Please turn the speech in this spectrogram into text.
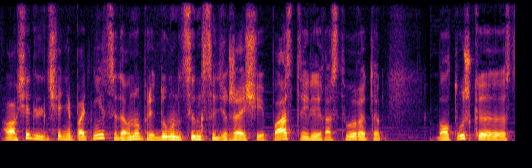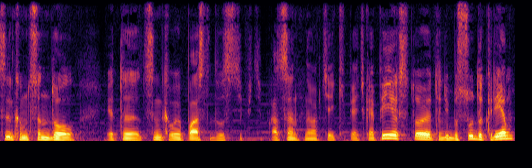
А вообще для лечения потницы давно придуманы цинк, содержащие пасты или раствор. Это болтушка с цинком циндол. Это цинковая паста 25% в аптеке 5 копеек стоит. Либо судокрем,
